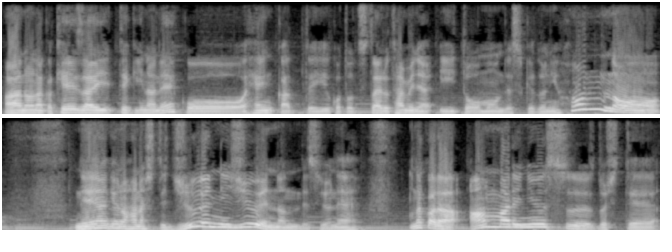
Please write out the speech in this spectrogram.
あの、なんか経済的なね、こう、変化っていうことを伝えるためにはいいと思うんですけど、日本の、値上げの話って10円、20円なんですよね。だから、あんまりニュースとして、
